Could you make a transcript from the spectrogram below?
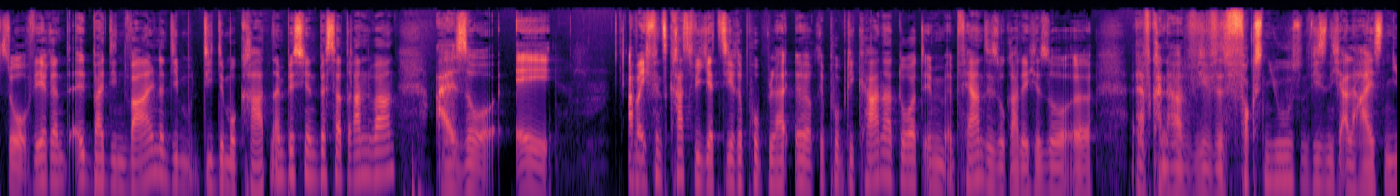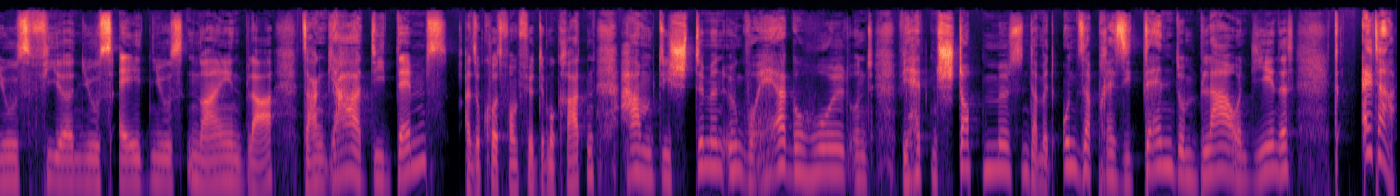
So, während äh, bei den Wahlen die, die Demokraten ein bisschen besser dran waren. Also, ey. Aber ich finde es krass, wie jetzt die Republi äh, Republikaner dort im, im Fernsehen so gerade hier so, äh, äh, keine Ahnung, wie Fox News und wie sie nicht alle heißen, News 4, News 8, News 9, bla, sagen, ja, die Dems, also Kurzform für Demokraten, haben die Stimmen irgendwo hergeholt und wir hätten stoppen müssen, damit unser Präsident und bla und jenes. Alter,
